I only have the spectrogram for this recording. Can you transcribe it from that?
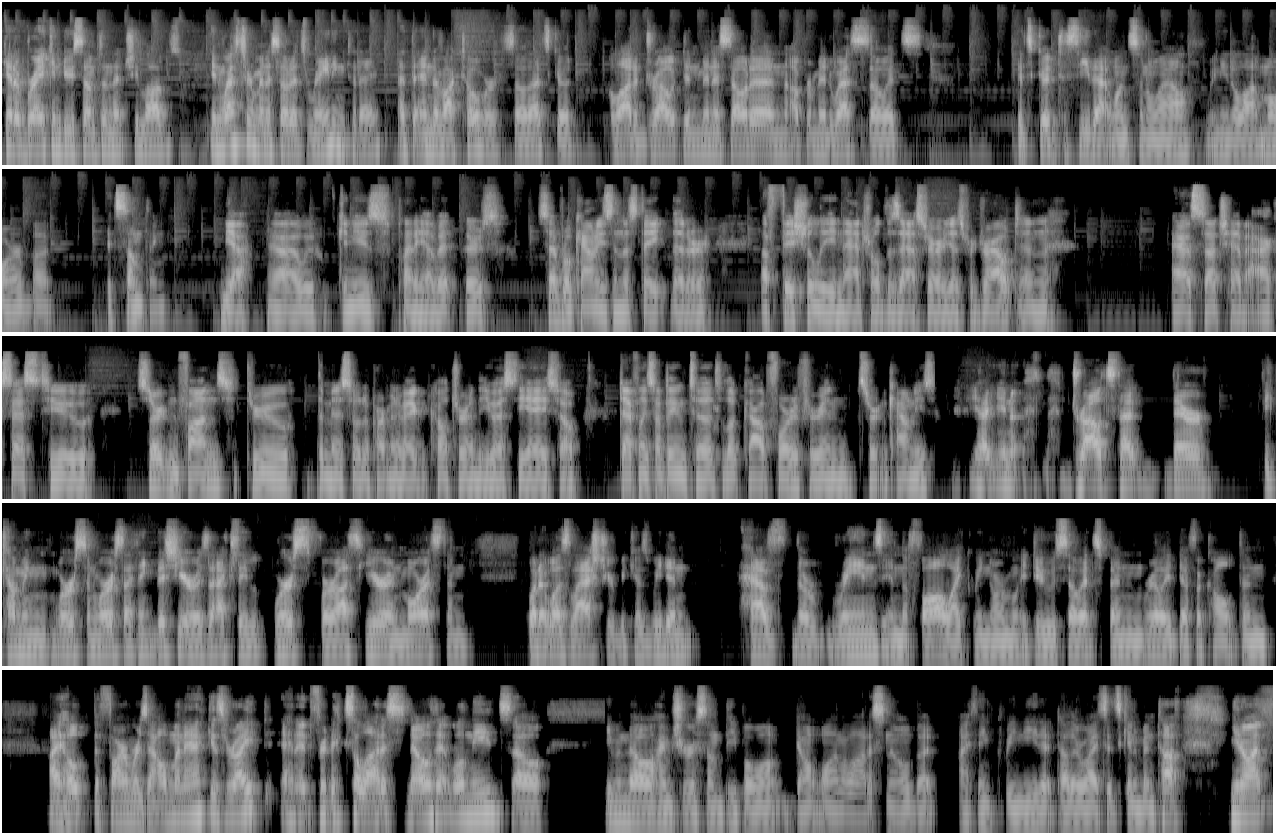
get a break and do something that she loves. In western Minnesota, it's raining today at the end of October, so that's good. A lot of drought in Minnesota and the upper Midwest, so it's it's good to see that once in a while. We need a lot more, but it's something. Yeah, uh, we can use plenty of it. There's several counties in the state that are officially natural disaster areas for drought and as such have access to certain funds through the Minnesota Department of Agriculture and the USDA. So definitely something to, to look out for if you're in certain counties. Yeah, you know, droughts that they're becoming worse and worse. I think this year is actually worse for us here in Morris than what it was last year because we didn't have the rains in the fall like we normally do. So it's been really difficult. And I hope the farmer's almanac is right and it predicts a lot of snow that we'll need. So even though I'm sure some people won't don't want a lot of snow, but I think we need it. Otherwise, it's going to be tough. You know,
